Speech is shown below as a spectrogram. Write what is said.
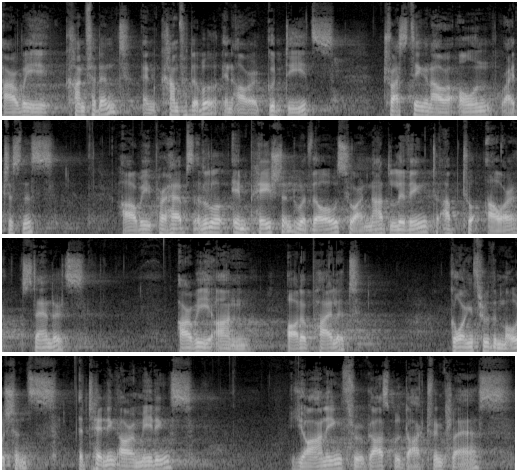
Are we confident and comfortable in our good deeds, trusting in our own righteousness? Are we perhaps a little impatient with those who are not living to, up to our standards? Are we on autopilot, going through the motions, attending our meetings, yawning through gospel doctrine class,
